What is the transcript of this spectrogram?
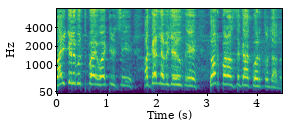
సైకిల్ గుర్తుపై ఓటేసి అఖండ విజయంకి తోడ్పడాల్సిందిగా కోరుతున్నాను.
